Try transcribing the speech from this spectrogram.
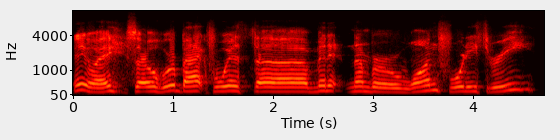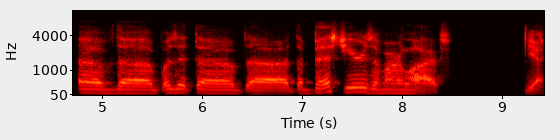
anyway, so we're back with uh, minute number 143 of the was it the the, the best years of our lives, yes.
